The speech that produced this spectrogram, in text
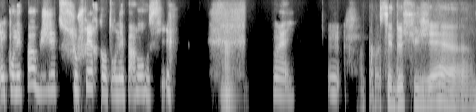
et qu'on n'est pas obligé de souffrir quand on est parent aussi mmh. ouais entre ces deux sujets euh,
